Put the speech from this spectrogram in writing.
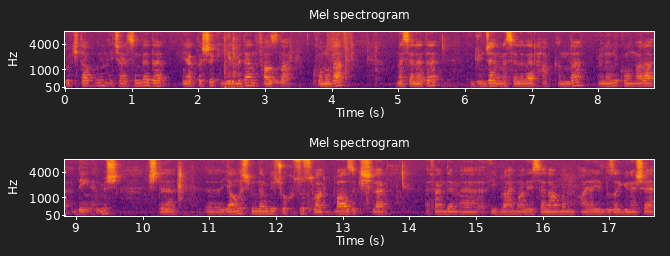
Bu kitabın içerisinde de yaklaşık 20'den fazla konuda, meselede, güncel meseleler hakkında önemli konulara değinilmiş. İşte e, yanlış bilinen birçok husus var. Bazı kişiler efendim e, İbrahim Aleyhisselam'ın aya, yıldıza, güneşe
